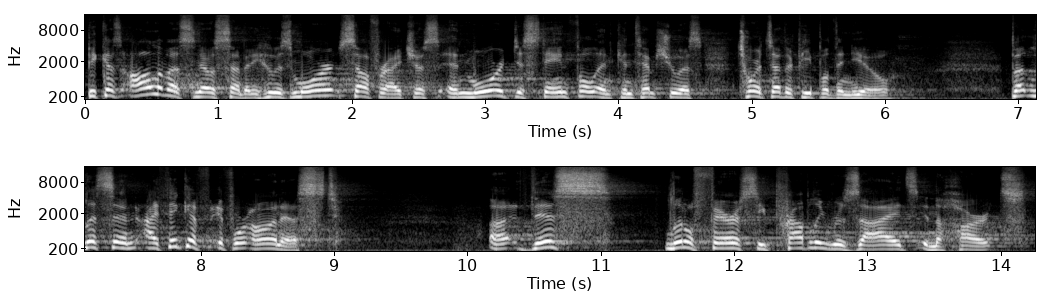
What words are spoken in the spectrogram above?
Because all of us know somebody who is more self righteous and more disdainful and contemptuous towards other people than you. But listen, I think if, if we're honest, uh, this little Pharisee probably resides in the hearts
